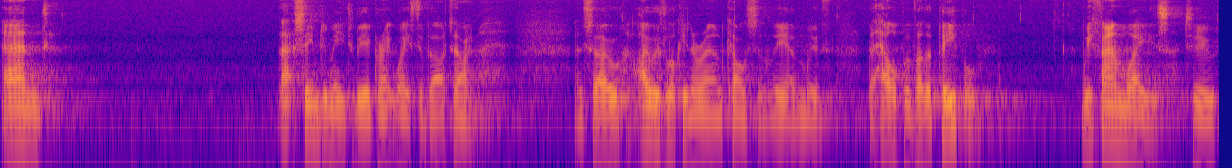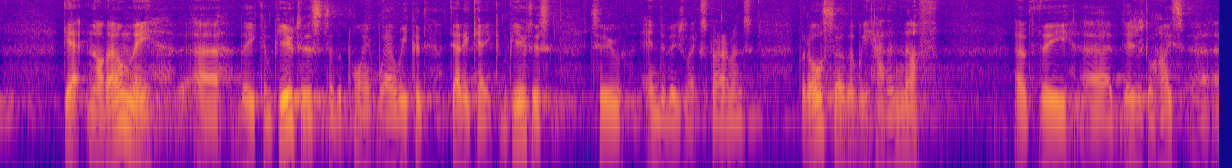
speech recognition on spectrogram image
And that seemed to me to be a great waste of our time. And so I was looking around constantly, and with the help of other people, we found ways to get not only uh, the computers to the point where we could dedicate computers to individual experiments, but also that we had enough of the uh, digital high, uh,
